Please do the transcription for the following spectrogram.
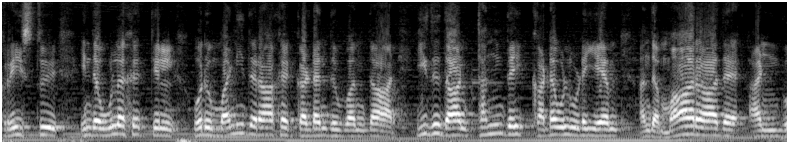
கிறிஸ்து இந்த உலகத்தில் ஒரு மனிதராக கடந்து வந்தார். இதுதான் தந்தை கடவுளுடைய அந்த மாறாத அன்பு.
